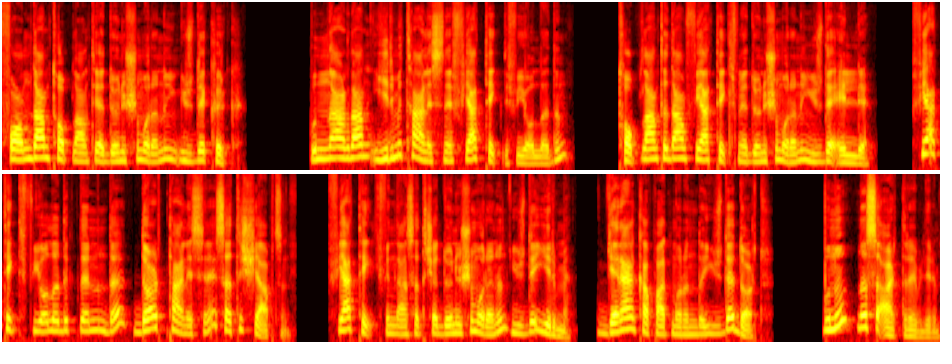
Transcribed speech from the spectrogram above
Formdan toplantıya dönüşüm oranın %40. Bunlardan 20 tanesine fiyat teklifi yolladın. Toplantıdan fiyat teklifine dönüşüm oranın %50. Fiyat teklifi yolladıklarının da 4 tanesine satış yaptın. Fiyat teklifinden satışa dönüşüm oranın %20. Genel kapatma oranı da %4. Bunu nasıl arttırabilirim?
